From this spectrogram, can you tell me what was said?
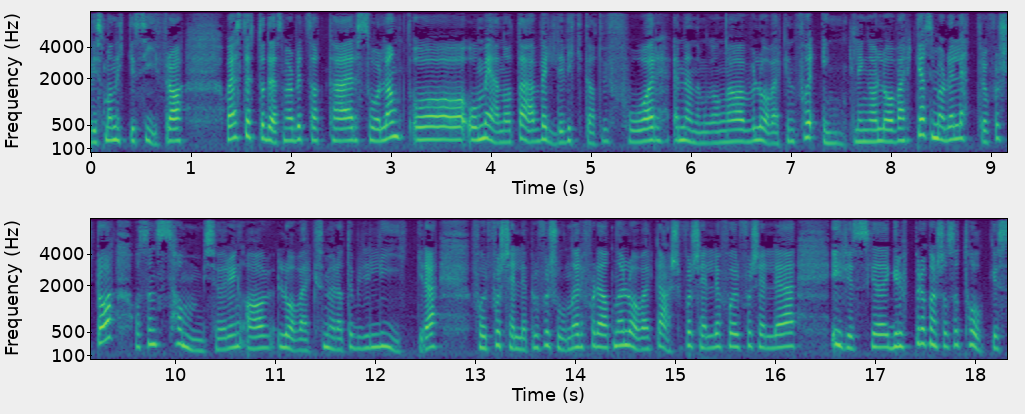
hvis man ikke sier fra. Og Jeg støtter det som er blitt sagt her så langt, og, og mener at det er veldig viktig at vi får en gjennomgang av lovverket, en forenkling av lovverket som gjør det lettere å forstå, også en samkjøring av lovverket som gjør at det blir likere for forskjellige profesjoner. Fordi at når lovverket er så forskjellig forskjellig for forskjellige yrkesgrupper, og kanskje også tolkes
